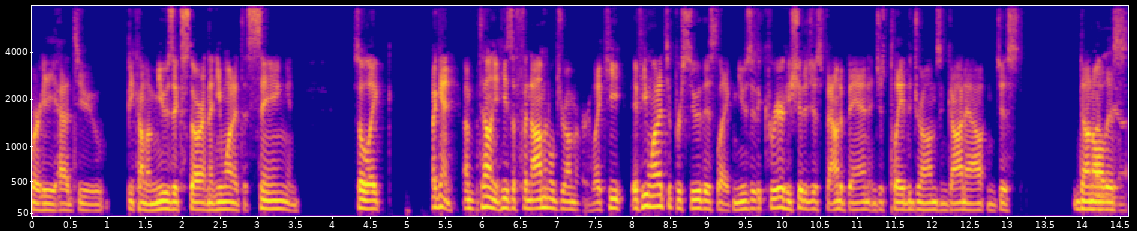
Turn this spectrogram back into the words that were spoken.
where he had to become a music star and then he wanted to sing. And so like again i'm telling you he's a phenomenal drummer. Like he if he wanted to pursue this like music career he should have just found a band and just played the drums and gone out and just done all Oh, this yeah.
